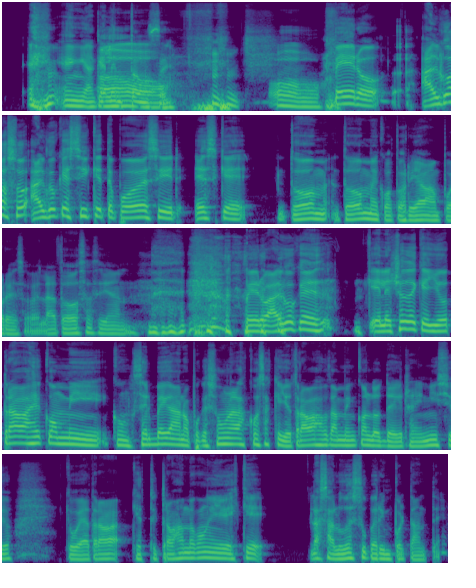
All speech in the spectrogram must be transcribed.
en, aquel oh. entonces. oh. Pero algo, algo que sí que te puedo decir es que Todos, todos me cotorreaban por eso, ¿verdad? Todos hacían. Pero algo que, el hecho de que yo trabajé con mi, con ser vegano, porque eso es una de las cosas que yo trabajo también con los de reinicio, que voy a que estoy trabajando con ellos, es que la salud es súper importante.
